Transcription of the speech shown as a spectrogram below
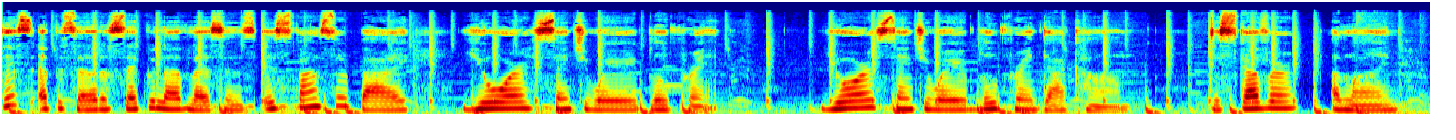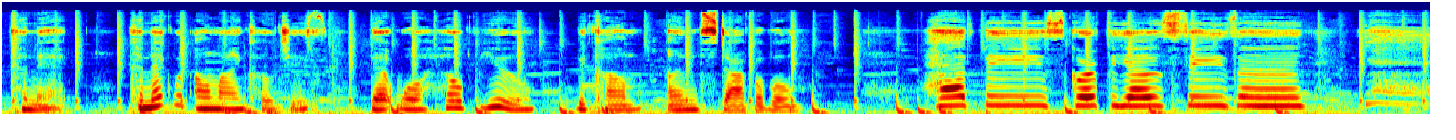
This episode of Sacred Love Lessons is sponsored by Your Sanctuary Blueprint. YourSanctuaryBlueprint.com. Discover, align, connect. Connect with online coaches that will help you become unstoppable. Happy Scorpio season! Yay!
